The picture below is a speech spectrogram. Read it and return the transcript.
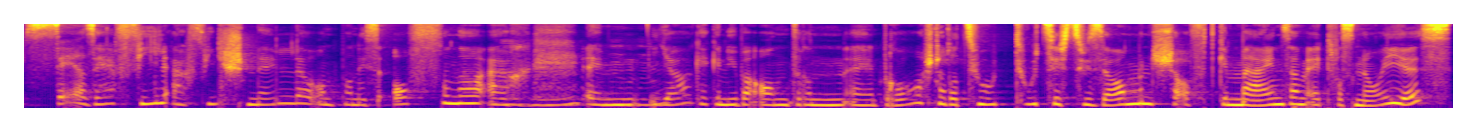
sehr, sehr viel, auch viel schneller und man ist offener, auch mhm. Ähm, mhm. ja, gegenüber anderen äh, Branchen oder zu, tut sich zusammen, schafft gemeinsam etwas Neues.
